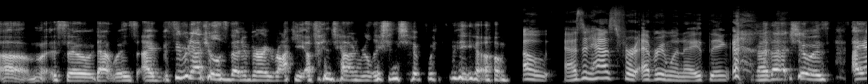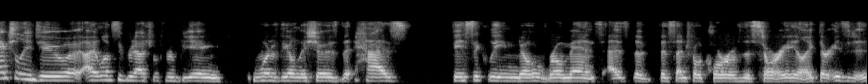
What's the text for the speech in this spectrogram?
Um so that was i supernatural has been a very rocky up and down relationship with me um. Oh as it has for everyone i think. Yeah, that show is i actually do i love supernatural for being one of the only shows that has basically no romance as the the central core of the story. Like there is, yeah.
